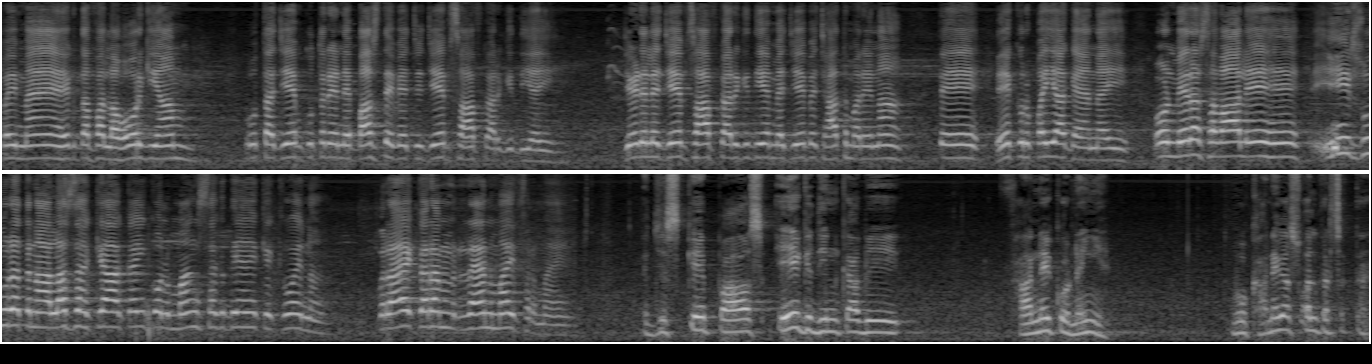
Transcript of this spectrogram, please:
भाई, मैं एक दफ़ा लाहौर गया उता तो जेब कुतरे ने बस के बेच जेब साफ़ करके दी आई जेड़े ले जेब साफ़ करके दी मैं जेब हाथ मरे ना, ते एक रुपया कहना आई और मेरा सवाल ये है ये सूरत नाल असा क्या कहीं को मांग सकते हैं कि कोई ना? प्राय करम रहनुमाई फरमाए। जिसके पास एक दिन का भी खाने को नहीं है तो वो खाने का सवाल कर सकता है।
